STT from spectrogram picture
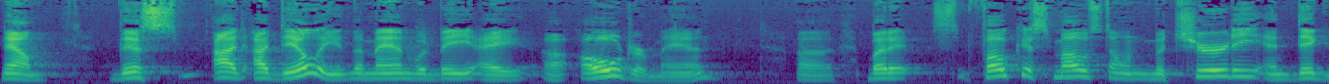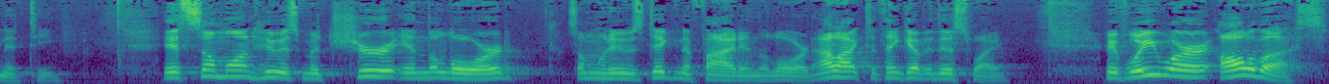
Now, this ideally the man would be a older man, uh, but it's focused most on maturity and dignity. It's someone who is mature in the Lord, someone who is dignified in the Lord. I like to think of it this way: if we were all of us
